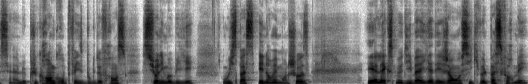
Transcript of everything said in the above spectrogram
c'est le plus grand groupe Facebook de France sur l'immobilier où il se passe énormément de choses. Et Alex me dit, bah, il y a des gens aussi qui veulent pas se former,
